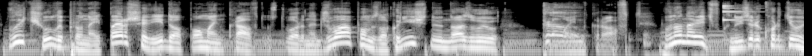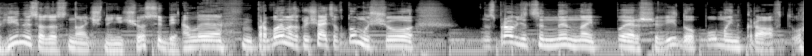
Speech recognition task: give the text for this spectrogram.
ви чули про найперше відео по Майнкрафту, створене джвапом з лаконічною назвою Майнкрафт. Воно навіть в книзі рекордів Гіннеса зазначено, нічого собі. Але проблема заключається в тому, що. Насправді це не найперше відео по Майнкрафту.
